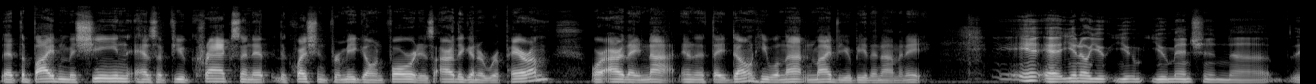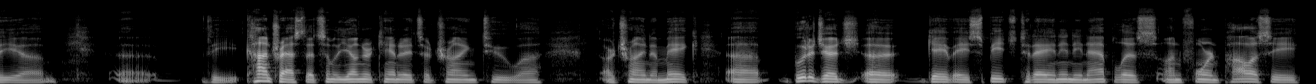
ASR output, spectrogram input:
that the Biden machine has a few cracks in it. The question for me going forward is are they going to repair them or are they not? And if they don't, he will not, in my view, be the nominee. You know, you you you mentioned uh, the uh, uh, the contrast that some of the younger candidates are trying to uh, are trying to make. Uh, Buttigieg uh, gave a speech today in Indianapolis on foreign policy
